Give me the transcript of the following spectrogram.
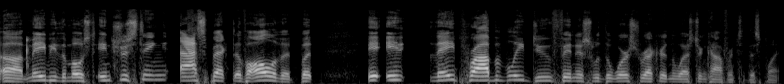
uh, maybe the most interesting aspect of all of it. But it, it, they probably do finish with the worst record in the Western Conference at this point.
